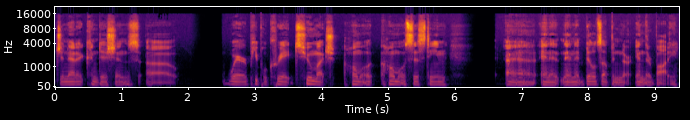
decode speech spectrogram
genetic conditions uh, where people create too much homo, homocysteine uh, and it and it builds up in their in their body.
